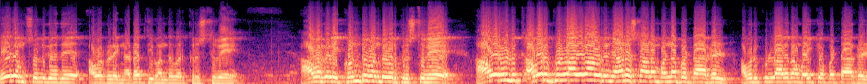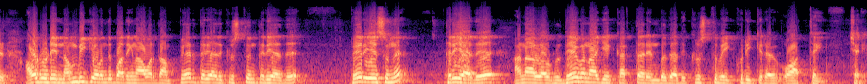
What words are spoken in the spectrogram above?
வேதம் சொல்லுகிறது அவர்களை நடத்தி வந்தவர் கிறிஸ்துவே. அவர்களை கொண்டு வந்தவர் கிறிஸ்துவே. அவர்களுக்கு அவருக்குள்ளாக தான் அவர்கள் ஞானஸ்நானம் பண்ணப்பட்டார்கள். அவருக்குள்ளாக தான் வைக்கப்பட்டார்கள். அவர்களுடைய நம்பிக்கை வந்து பார்த்தீங்கன்னா அவர் தான் பேர் தெரியாது கிறிஸ்துன்னு தெரியாது. பேர் இயேசுன்னு தெரியாது. ஆனால் அவர்கள் தேவனாகிய கர்த்தர் என்பது அது கிறிஸ்துவை குறிக்கிற வார்த்தை. சரி.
